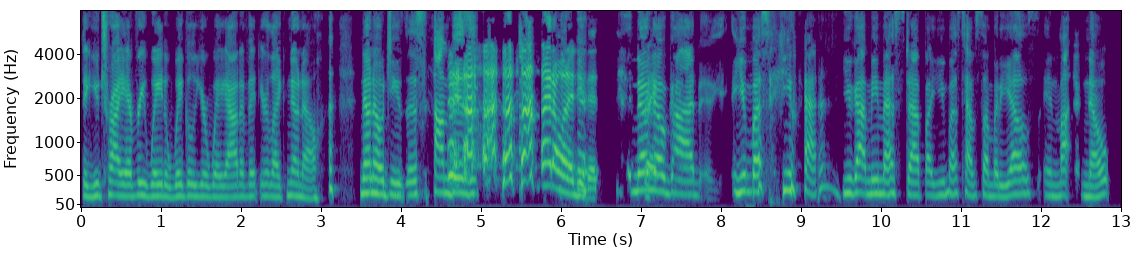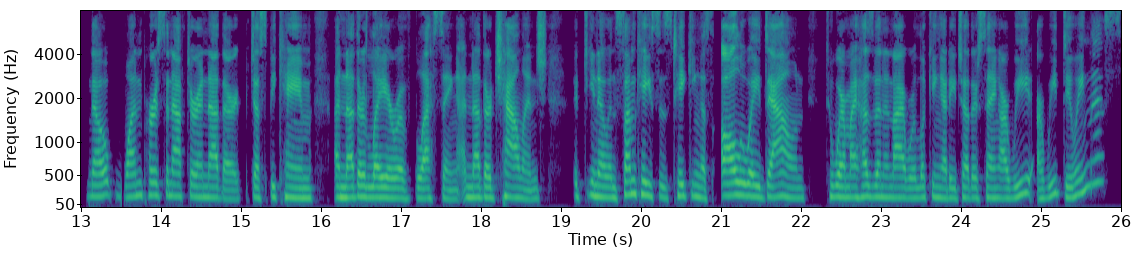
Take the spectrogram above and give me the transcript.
that you try every way to wiggle your way out of it you're like no no no no jesus i'm busy i don't want to do this no right. no god you must you have you got me messed up you must have somebody else in my nope nope one person after another just became another layer of blessing another challenge it, you know in some cases taking us all the way down to where my husband and i were looking at each other saying are we are we doing this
